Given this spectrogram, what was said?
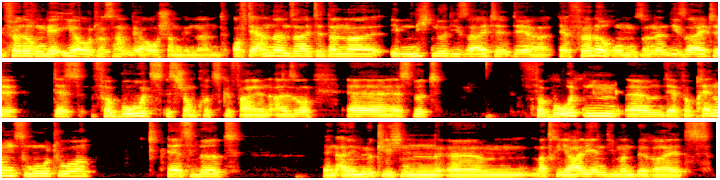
Förderung der E-Autos haben wir auch schon genannt. Auf der anderen Seite dann mal eben nicht nur die Seite der, der Förderung, sondern die Seite des Verbots ist schon kurz gefallen. Also äh, es wird verboten ähm, der Verbrennungsmotor. Es wird, wenn alle möglichen ähm, Materialien, die man bereits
